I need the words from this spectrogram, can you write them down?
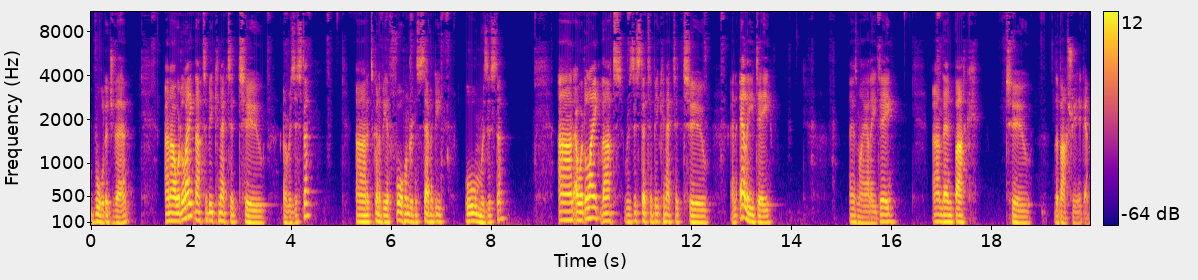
voltage there. And I would like that to be connected to a resistor. And it's going to be a 470 ohm resistor. And I would like that resistor to be connected to an LED. There's my LED. And then back to the battery again.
